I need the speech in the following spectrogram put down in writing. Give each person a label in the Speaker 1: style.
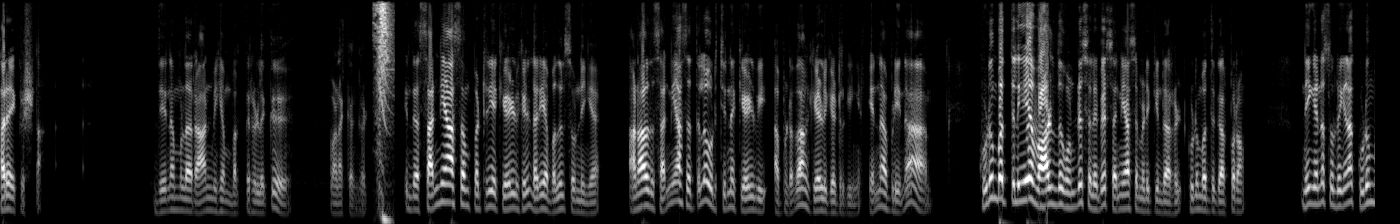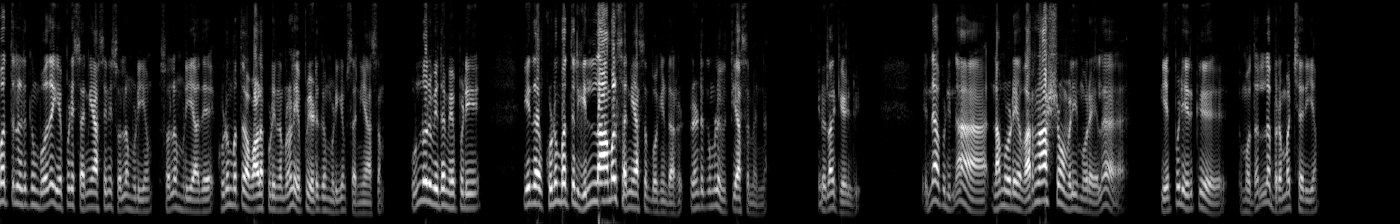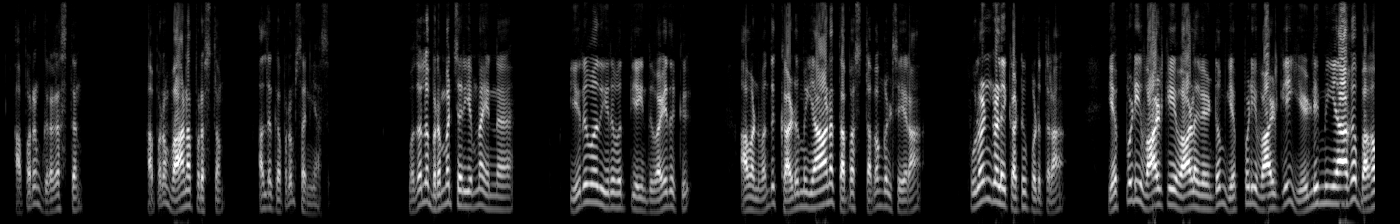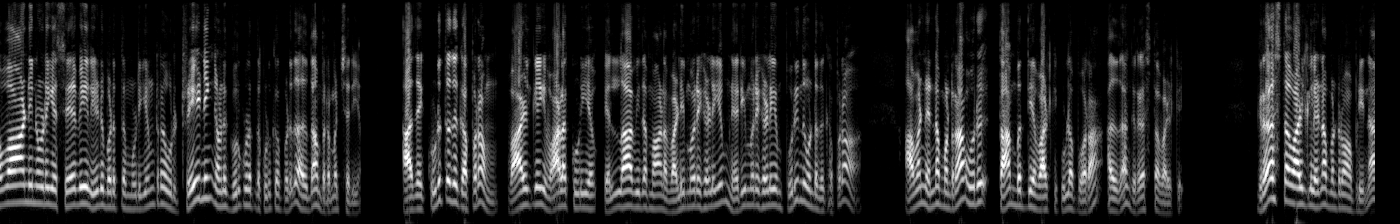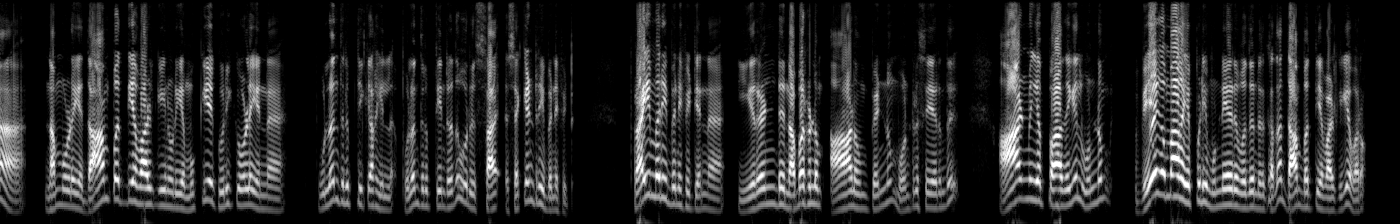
Speaker 1: ஹரே கிருஷ்ணா. தினமலர் ஆன்மீகம் பக்தர்களுக்கு வணக்கங்கள். இந்த சந்நியாசம் பற்றிய கேள்விகள் நிறைய பதில் சொன்னீங்க. ஆனால் அது சந்நியாசத்தில் ஒரு சின்ன கேள்வி அப்படின்றத கேள்வி கேட்டிருக்கீங்க. என்ன அப்படின்னா குடும்பத்திலேயே வாழ்ந்து கொண்டு சில பேர் சன்னியாசம் எடுக்கின்றார்கள் குடும்பத்துக்கு அப்புறம். நீங்கள் என்ன சொல்றீங்கன்னா குடும்பத்தில் இருக்கும்போதே எப்படி சன்னியாசினி சொல்ல முடியும்? சொல்ல முடியாது. குடும்பத்தில் வாழக்கூடிய நபர்கள் எப்படி எடுக்க முடியும் சந்நியாசம்? இன்னொரு விதம் எப்படி? இந்த குடும்பத்தில் இல்லாமல் சந்நியாசம் போகின்றார்கள். ரெண்டுக்கும் உள்ள வித்தியாசம் என்ன? இதுதான் கேள்வி. என்ன அப்படின்னா நம்மளுடைய வர்ணாசிரம வழிமுறையில் எப்படி இருக்குது முதல்ல பிரம்மச்சரியம் அப்புறம் கிரகஸ்தன் அப்புறம் வானப்பிரஸ்தம் அதுக்கப்புறம் சந்நியாசம். முதல்ல பிரம்மச்சரியம்னா என்ன? இருபது இருபத்தி ஐந்து வயதுக்கு அவன் வந்து கடுமையான தபஸ் தபங்கள் செய்கிறான் புலன்களை கட்டுப்படுத்துகிறான் எப்படி வாழ்க்கையை வாழ வேண்டும் எப்படி வாழ்க்கையை எளிமையாக பகவானினுடைய சேவையில் ஈடுபடுத்த முடியுன்ற ஒரு ட்ரைனிங் அவனுக்கு குருகுலத்தில் கொடுக்கப்படுது. அதுதான் பிரம்மச்சரியம். அதை கொடுத்ததுக்கப்புறம் வாழ்க்கை வாழக்கூடிய எல்லா விதமான வழிமுறைகளையும் நெறிமுறைகளையும் புரிந்து கொண்டதுக்கப்புறம் அவன் என்ன பண்ணுறான் ஒரு தாம்பத்திய வாழ்க்கைக்குள்ளே போகிறான் அதுதான் கிரகஸ்த வாழ்க்கை. கிரகஸ்த வாழ்க்கையில் என்ன பண்ணுறோம் அப்படின்னா நம்முடைய தாம்பத்திய வாழ்க்கையினுடைய முக்கிய குறிக்கோளை என்ன? புலன் திருப்திக்காக இல்லை. புலன் திருப்தின்றது ஒரு செகண்டரி பெனிஃபிட் பிரைமரி பெனிஃபிட் என்ன? இரண்டு நபர்களும் ஆணும் பெண்ணும் ஒன்று சேர்ந்து ஆன்மீக பாதையில் ஒன்றும் வேகமாக எப்படி முன்னேறுவதுன்றதுக்காக தான் தாம்பத்திய வாழ்க்கையே வரும்.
